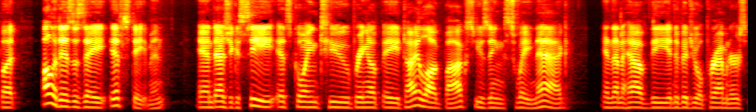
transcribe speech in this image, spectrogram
but all it is is a if statement. And as you can see, it's going to bring up a dialog box using sway nag. And then I have the individual parameters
